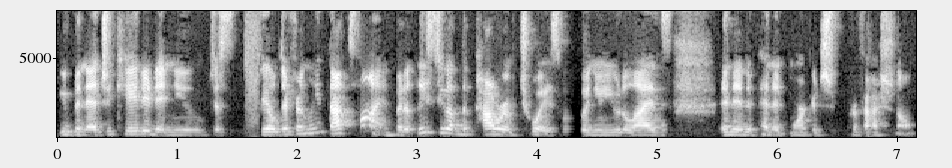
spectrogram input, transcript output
you've been educated and you just feel differently, that's fine. But at least you have the power of choice when you utilize an independent mortgage professional.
